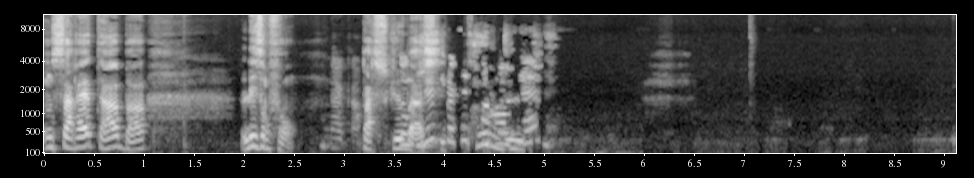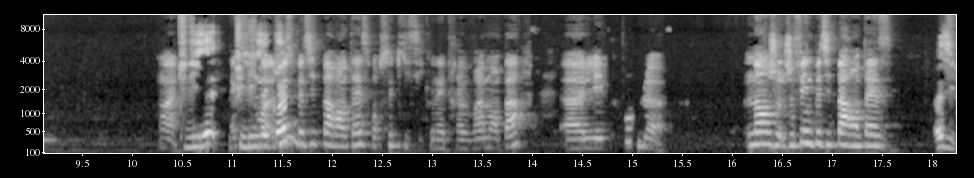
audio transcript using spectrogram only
on s'arrête à bah les enfants parce que Donc, bah c'est cool de parenthèse. Ouais. tu disais tu disais quoi? juste petite parenthèse pour ceux qui s'y connaîtraient vraiment pas. Euh, les troubles. Non, je, je fais une petite parenthèse. vas-y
